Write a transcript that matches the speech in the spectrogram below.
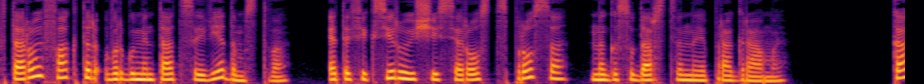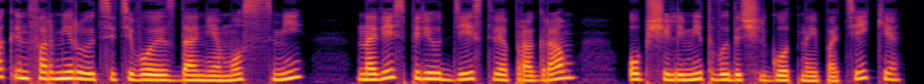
Второй фактор в аргументации ведомства – это фиксирующийся рост спроса на государственные программы. Как информирует сетевое издание МОС-СМИ, на весь период действия программ общий лимит выдачи льготной ипотеки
